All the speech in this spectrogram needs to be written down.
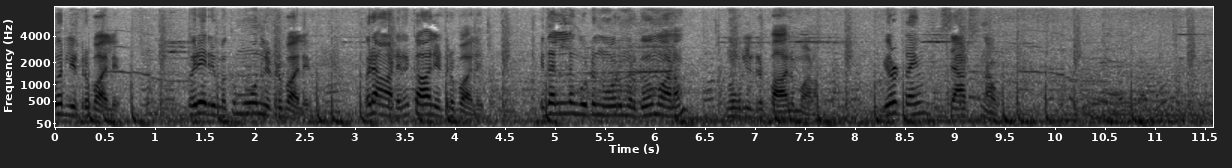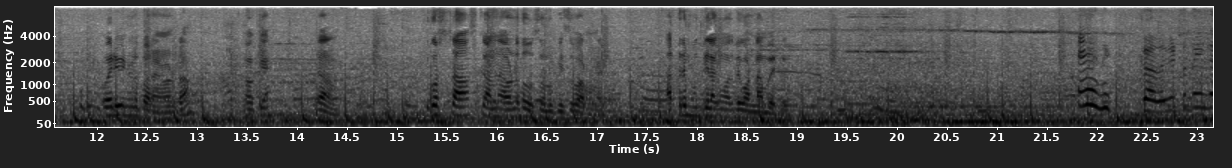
ഒരു ലിറ്റർ പാൽ. ഒരു എരുമക്ക് മൂന്ന് ലിറ്റർ പാൽ. ഒരു ആടിന് കാൽ ലിറ്റർ പാൽ. ഇതെല്ലാം കൂട്ടി നൂറ് മൃഗവും വേണം. നൂറ് ലിറ്റർ പാലും വേണം. യുവർ ടൈം സ്റ്റാർട്ട്സ് നൗ ഒരു മിനിറ്റ് പറയണം കേട്ടോ. ഓക്കെ ഇതാണ് ഇത് കുറച്ച് ടാസ്ക് ആണ്. അതുകൊണ്ട് തൗസൻഡ് റുപ്പീസ് പറഞ്ഞത് അത്രയും ബുദ്ധിയിലൊക്കെ മാത്രമേ കൊണ്ടാൻ പറ്റൂ. എനിക്കത് കിട്ടുന്നില്ല.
